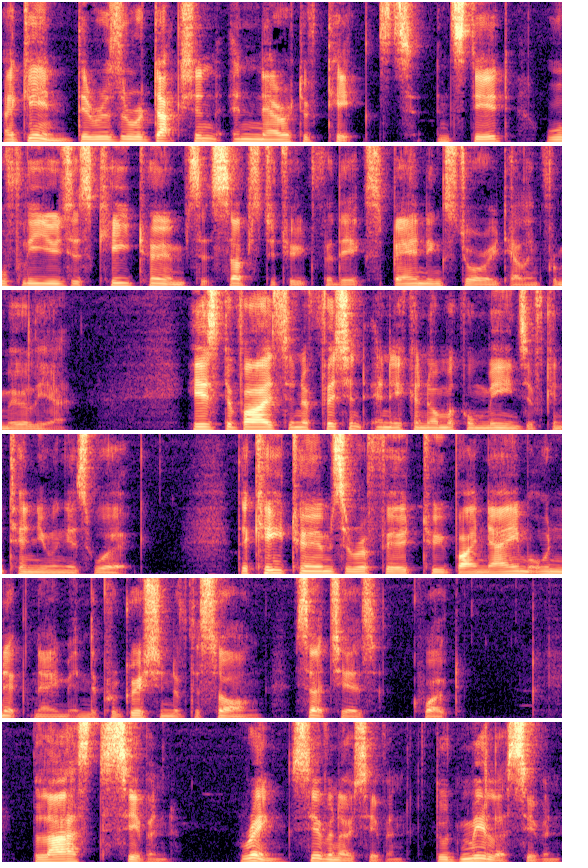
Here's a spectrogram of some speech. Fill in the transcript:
Again, there is a reduction in narrative texts. Instead, Wolfli uses key terms that substitute for the expanding storytelling from earlier. He has devised an efficient and economical means of continuing his work. The key terms are referred to by name or nickname in the progression of the song, such as, quote, Blast 7, Ring 707, Ludmilla 7,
